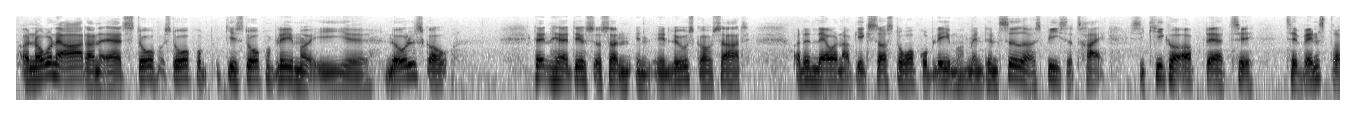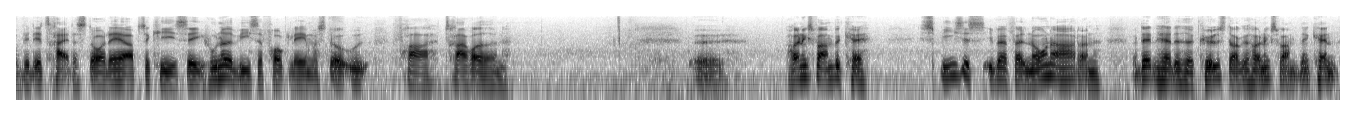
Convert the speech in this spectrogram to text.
og nogle af arterne er et store, store, giver store problemer i øh, nåleskov. Den her, det er jo så sådan en, en løvskovsart, og den laver nok ikke så store problemer, men den sidder og spiser træ. Hvis I kigger op der til, til venstre ved det træ, der står deroppe, så kan I se hundredvis af frugtlæmer stå ud fra trærødderne. Øh, honningsvampe kan spises, i hvert fald nogle af arterne, og den her, der hedder kølestokket honningsvamp, den kan,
